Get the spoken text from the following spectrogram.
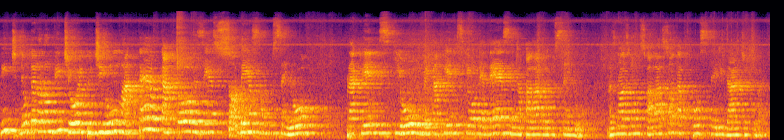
20, Deuteronômio 28, de 1 até o 14, é só bênção do Senhor para aqueles que ouvem, aqueles que obedecem a palavra do Senhor. Mas nós vamos falar só da posteridade agora.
